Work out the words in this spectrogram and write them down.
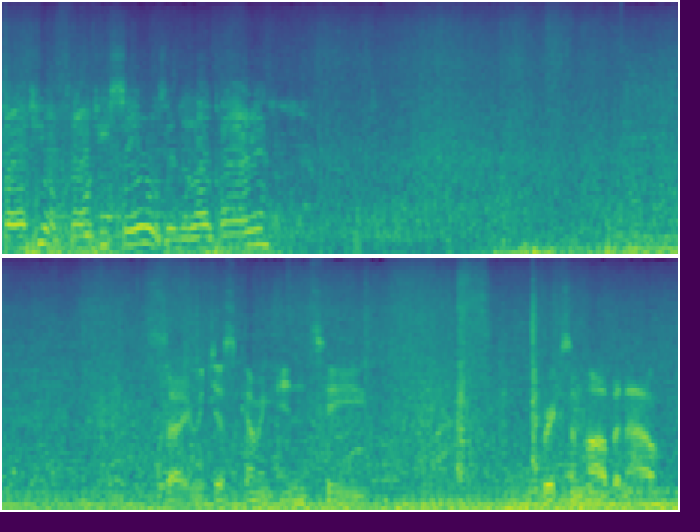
30 or 40 seals in the local area. So we're just coming into Brixham Harbour now.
